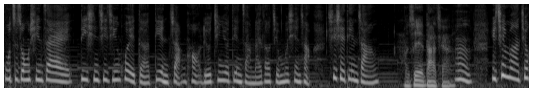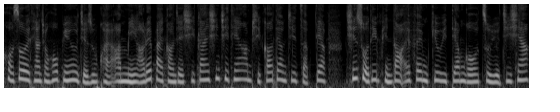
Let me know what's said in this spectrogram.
物资中心在立新基金会的店长哈刘金佑店长来到节目现场，谢谢店长。好，谢谢大家。嗯，以前嘛，祝福所有听众好朋友节日快暗暝，后礼拜同一时间星期天暗时九点至十点，请锁定频道 FM 九一点五自由之声，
